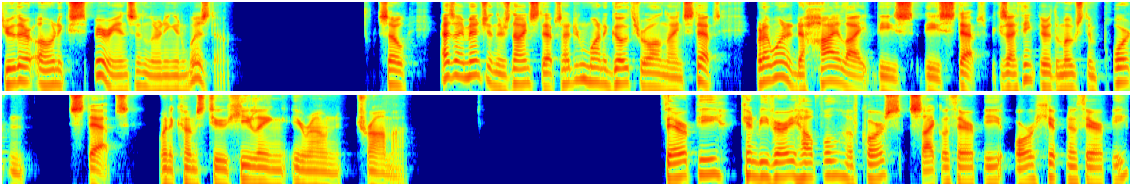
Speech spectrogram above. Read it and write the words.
through their own experience and learning and wisdom. So as I mentioned, there's nine steps. I didn't want to go through all nine steps, but I wanted to highlight these, these steps because I think they're the most important steps when it comes to healing your own trauma. Therapy can be very helpful, of course, psychotherapy or hypnotherapy.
